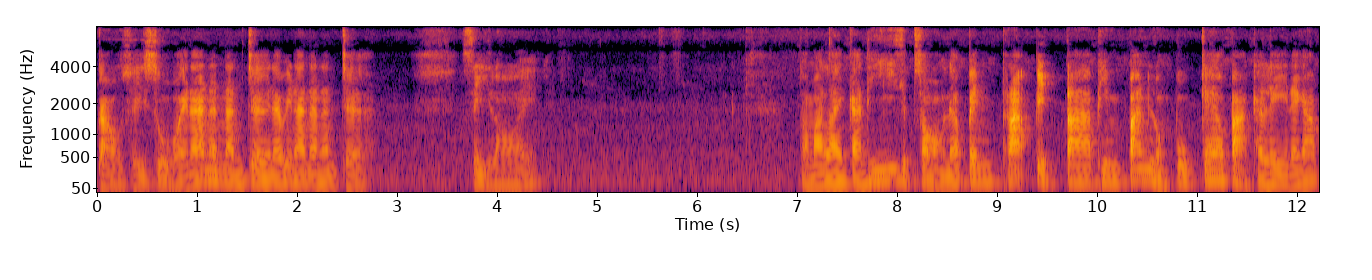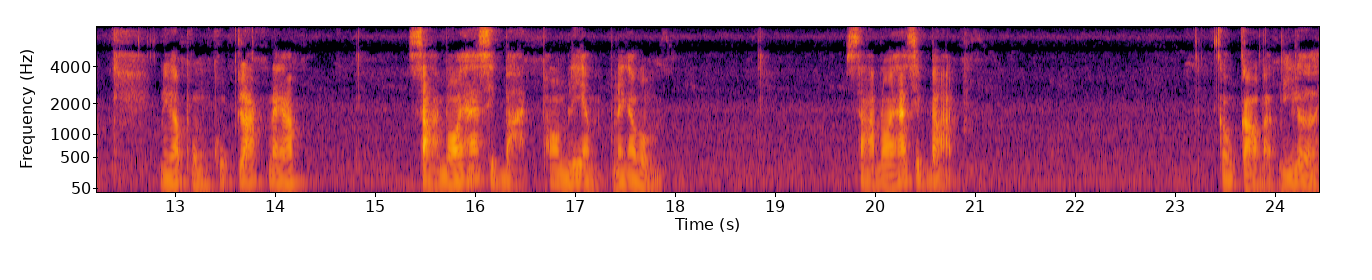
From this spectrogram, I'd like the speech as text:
เก่าๆ สวยๆ นะนานๆ เจอนะพี่นะนานๆ เจอ 400 ต่อมารายการที่ 22นะเป็นพระปิดตาพิมพ์ปั้นหลวงปู่แก้วปากทะเลนะครับ เนื้อผงคุกลักนะครับ 350 บาท พร้อมเลี่ยมนะครับผม 350 บาท เก่าๆแบบนี้เลย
